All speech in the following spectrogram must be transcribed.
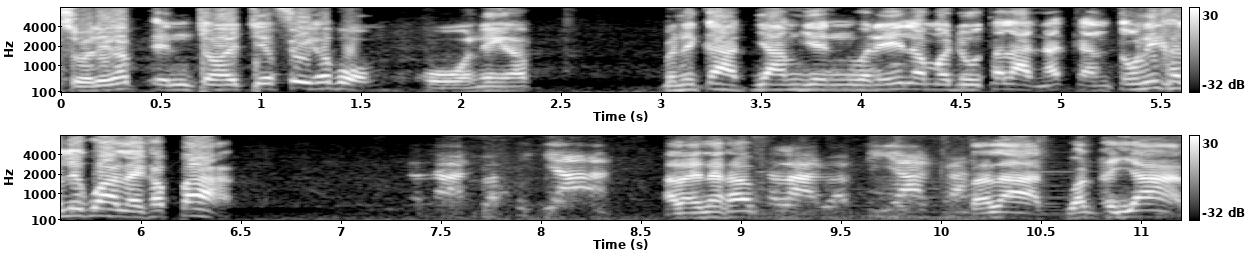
สวัสดีครับ Enjoy Jeffrey ครับผมโอ้โหนี่ครับ บรรยากาศยามเย็นวันนี้เรามาดูตลาดนัดกัน ตรงนี้เขาเรียกว่าอะไรครับป้า ตลาดวัดพญาตอะไรนะครับ ตลาดวัดพญาตค่ะตลาดวัดพญาต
